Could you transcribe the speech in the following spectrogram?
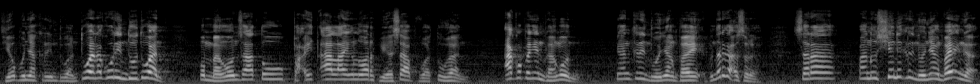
dia punya kerinduan. Tuhan, aku rindu Tuhan, membangun satu bait Allah yang luar biasa buat Tuhan. Aku pengen bangun dengan kerinduan yang baik. Benar nggak saudara? Secara manusia ini kerinduan yang baik nggak?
